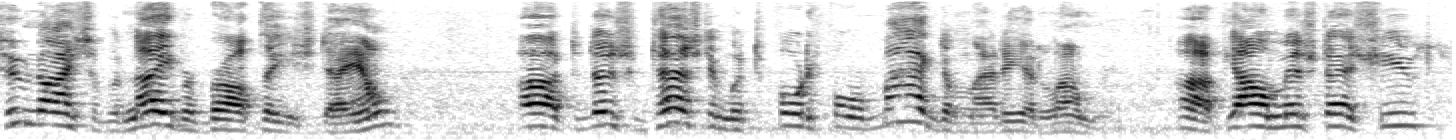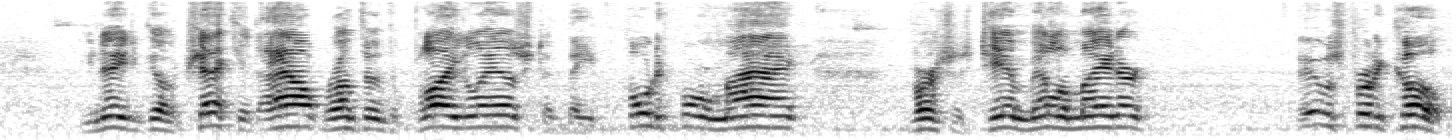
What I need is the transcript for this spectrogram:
too nice of a neighbor brought these down uh, to do some testing with the 44 Magnum that he had loaned me. Uh, if y'all missed that shoot, you need to go check it out, run through the playlist. It'd be 44 mag versus 10 millimeter. It was pretty cool.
